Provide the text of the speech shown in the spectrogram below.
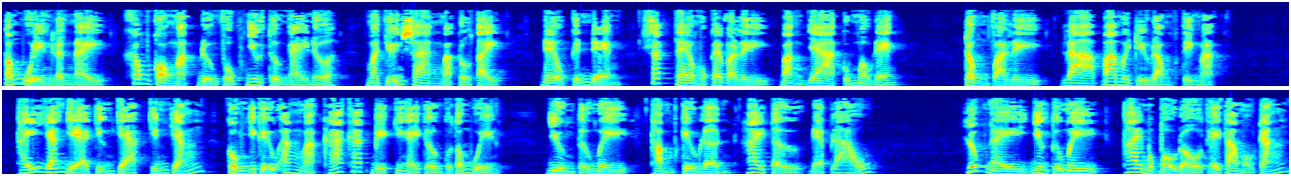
Tống Quyền lần này không còn mặc đường phục như thường ngày nữa, mà chuyển sang mặc đồ Tây, đeo kính đen, xách theo một cái vali bằng da cũng màu đen. Trong vali là 30 triệu đồng tiền mặt. Thấy dáng vẻ chững chạc chính chắn cùng với kiểu ăn mặc khá khác biệt với ngày thường của Tống Quyền, Dương Tử Mi thầm kêu lên hai từ đẹp lão. Lúc này Dương Tử Mi thay một bộ đồ thể thao màu trắng,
